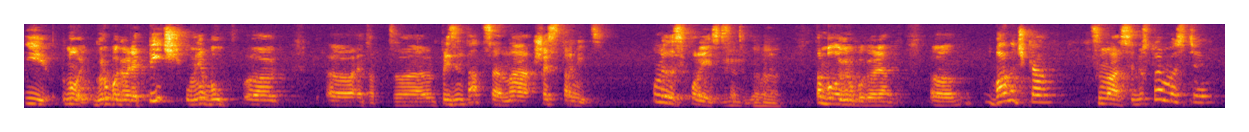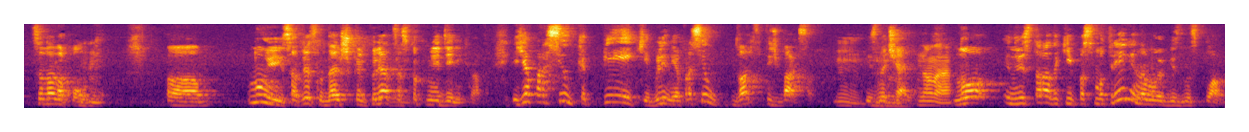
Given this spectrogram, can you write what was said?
И, ну, грубо говоря, пич у меня был э, э, этот, э, презентация на 6 страниц. У меня до сих пор есть, кстати говоря. Мгм. Там было, грубо говоря, э, баночка, цена себестоимости, цена на полке. А, Ну и, соответственно, дальше калькуляция, сколько мне денег надо. И я просил копейки, блин, я просил 20 тысяч баксов изначально. Ну да. Но инвестора такие посмотрели на мой бизнес-план,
